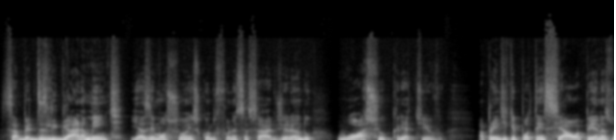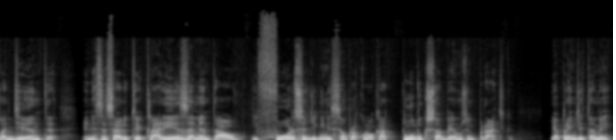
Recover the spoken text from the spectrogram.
saber desligar a mente e as emoções quando for necessário, gerando o ócio criativo. Aprendi que potencial apenas não adianta, É necessário ter clareza mental e força de ignição para colocar tudo que sabemos em prática. E aprendi também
